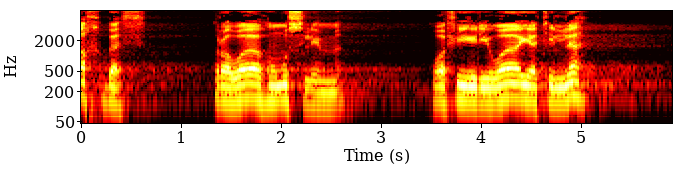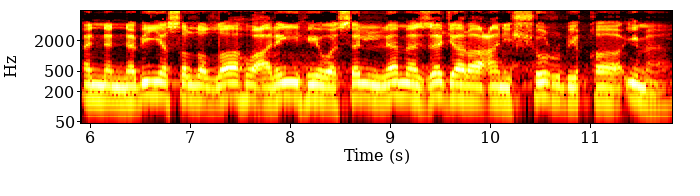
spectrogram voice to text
أخبث، رواه مسلم. وفي رواية له، أن النبي صلى الله عليه وسلم زجر عن الشرب قائما۔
